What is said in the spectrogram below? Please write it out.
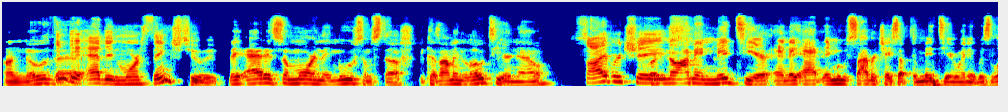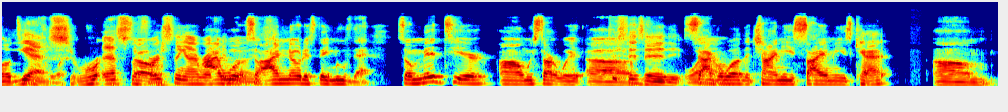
I know I think they added more things to it. they added some more and they moved some stuff because I'm in low tier now. Cyber Chase. But no, I'm in mid tier, and they add they moved Cyber Chase up to mid tier when it was low tier. Yes, before. r- that's the first thing I I will. So I noticed they moved that. So mid tier, um, we start with uh, this is. Wow. Sagwa, the Chinese Siamese cat, um,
